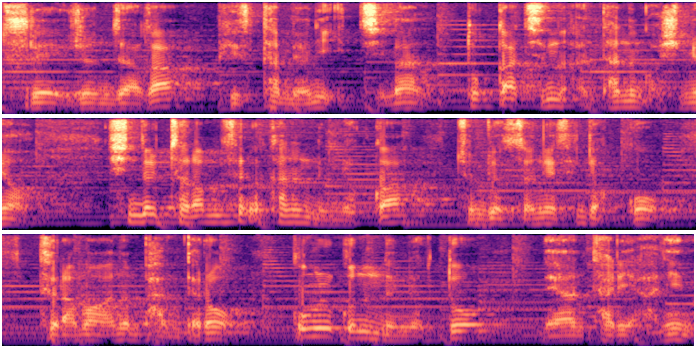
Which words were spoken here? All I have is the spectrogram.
둘의 유전자가 비슷한 면이 있지만 똑같지는 않다는 것이며 신들처럼 생각하는 능력과 종교성이 생겼고 드라마와는 반대로 꿈을 꾸는 능력도 네안탈이 아닌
